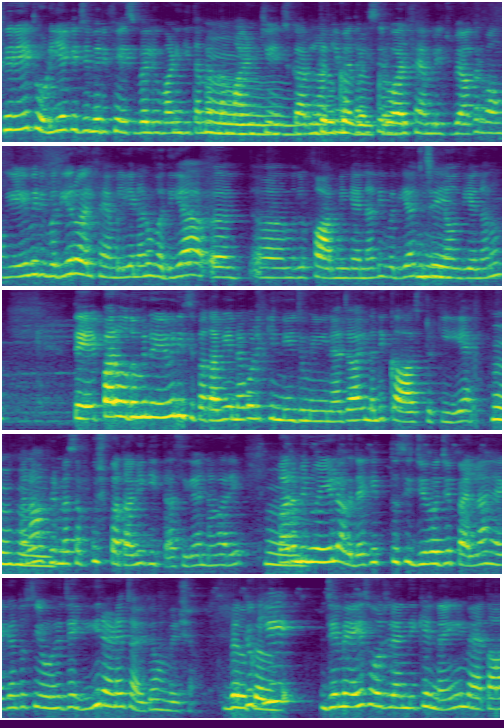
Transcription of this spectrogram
ਫਿਰ ਇਹ ਥੋੜੀ ਹੈ ਕਿ ਜੇ ਮੇਰੀ ਫੇਸ ਵੈਲਿਊ ਬਣ ਗਈ ਤਾਂ ਮੈਂ ਆਪਣਾ ਮਾਈਂਡ ਚੇਂਜ ਕਰ ਲਾਂ ਕਿ ਮੈਂ ਤਾਂ ਕਿਸੇ ਰਾਇਲ ਫੈਮਿਲੀ 'ਚ ਵਿਆਹ ਕਰਵਾਉਂਗੀ। ਇਹ ਮੇਰੀ ਵਧੀਆ ਰਾਇਲ ਫੈਮਿਲੀ ਇਹਨਾਂ ਨੂੰ ਵਧੀਆ ਮਤਲਬ ਫਾਰਮਿੰਗ ਹੈ ਇਹਨਾਂ ਦੀ ਵਧੀਆ ਜ਼ਮੀਨ ਆਉਂਦੀ ਹੈ ਇਹਨਾਂ ਨੂੰ। ਤੇ ਪਰ ਉਦੋਂ ਮੈਨੂੰ ਇਹ ਵੀ ਨਹੀਂ ਸੀ ਪਤਾ ਵੀ ਇਹਨਾਂ ਕੋਲੇ ਕਿੰਨੀ ਜ਼ਮੀਨ ਹੈ ਜਾਂ ਇਹਨਾਂ ਦੀ ਕਾਸਟ ਕੀ ਹੈ। ਹਨਾ? ਫਿਰ ਮੈਂ ਸਭ ਕੁਝ ਪਤਾ ਵੀ ਕੀਤਾ ਸੀਗਾ ਇਹਨਾਂ ਬਾਰੇ। ਪਰ ਮੈਨੂੰ ਇਹ ਲੱਗਦਾ ਕਿ ਤੁਸੀਂ ਜਿਹੋ ਜਿਹੇ ਪਹਿਲਾਂ ਹੈਗੇ ਤੁਸੀਂ ਉਹੋ ਜਿਹੇ ਹੀ ਰਹਿਣੇ ਚਾਹੀਦੇ ਹੋ ਹਮੇਸ਼ਾ। ਕਿਉਂਕਿ ਜੇ ਮੈਂ ਇਹ ਸੋਚ ਲੈਂਦੀ ਕਿ ਨਹੀਂ ਮੈਂ ਤਾਂ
